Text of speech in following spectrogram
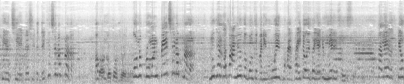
খেয়েছি এটা সেটা দেখেছেন আপনারা? কোনো প্রমাণ পেয়েছেন আপনারা? মুখের কথা আমিও তো বলতে পারি ওই ভাই ভাইটা ওই ভাইয়াকে মেরে ফেলছে। তাহলে কেউ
